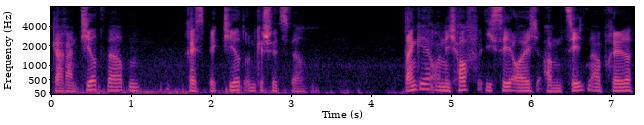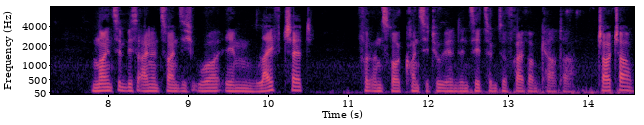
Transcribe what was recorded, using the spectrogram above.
garantiert werden, respektiert und geschützt werden. Danke und ich hoffe, ich sehe euch am 10. April 19 bis 21 Uhr im Live-Chat von unserer konstituierenden Sitzung zur Freifarm Charta. Ciao, ciao.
